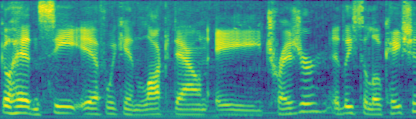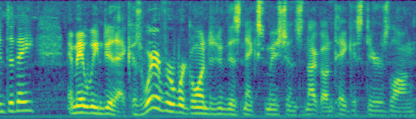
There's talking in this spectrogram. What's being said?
go ahead and see if we can lock down a treasure, at least a location today, and maybe we can do that, because wherever we're going to do this next mission is not going to take us near as long.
